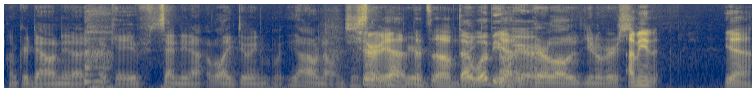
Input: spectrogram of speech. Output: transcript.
hunkered down in a, a cave, sending out like doing I don't know, just Sure. like yeah. weird, That's um. That would be yeah, weird. parallel universe. I mean, yeah.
